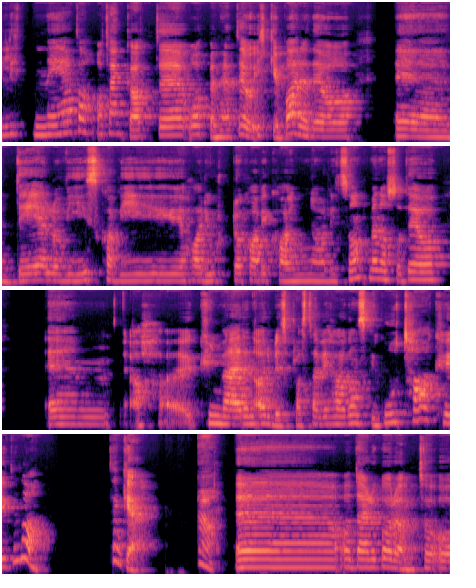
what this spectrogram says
litt ned. Da, og tenker at eh, åpenhet er jo ikke bare det å eh, dele og vise hva vi har gjort og hva vi kan, og litt sånt, men også det å eh, ja, kunne være en arbeidsplass der vi har ganske god takhøyde, da, tenker jeg. Ja. Eh, og der det går an til å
